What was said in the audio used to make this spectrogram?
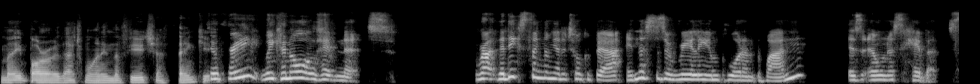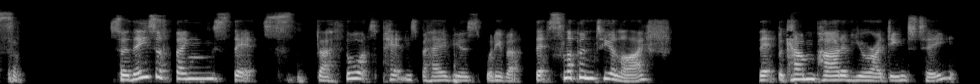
may borrow that one in the future. Thank you. Feel free. We can all have knits Right, the next thing I'm going to talk about, and this is a really important one, is illness habits. So these are things that the thoughts, patterns, behaviors, whatever, that slip into your life that become part of your identity.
